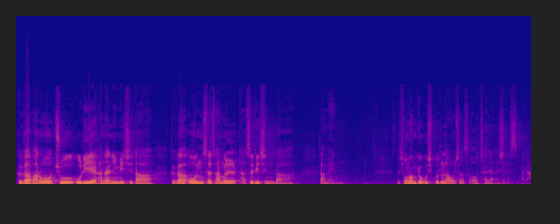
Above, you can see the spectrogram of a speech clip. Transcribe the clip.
그가 바로 주 우리의 하나님이시다. 그가 온 세상을 다스리신다. 아멘. 우리 소망교구 식구들 나오셔서 찬양하시겠습니다.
